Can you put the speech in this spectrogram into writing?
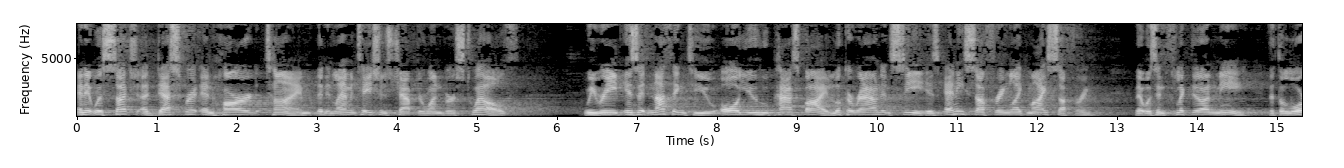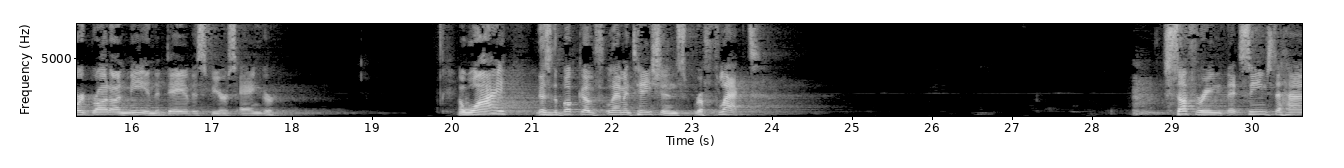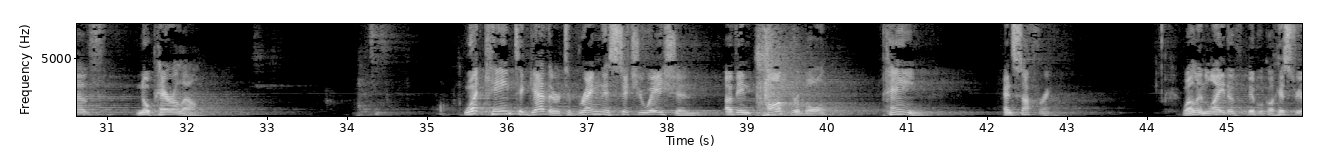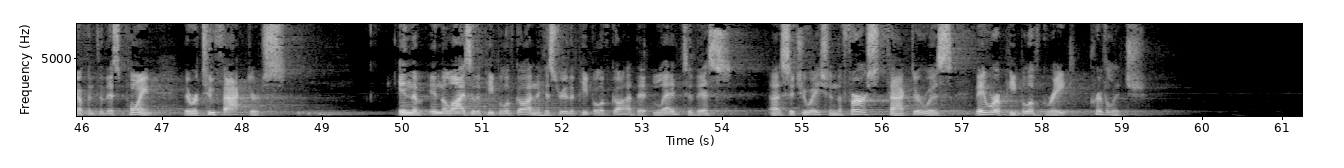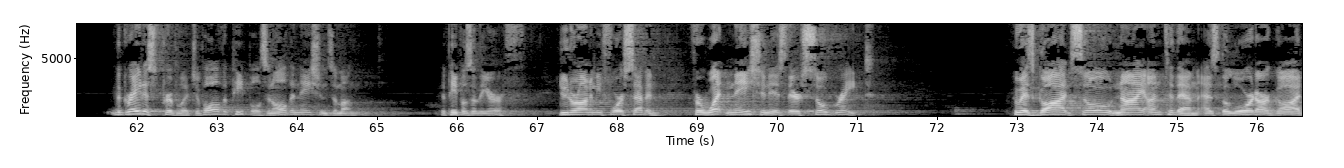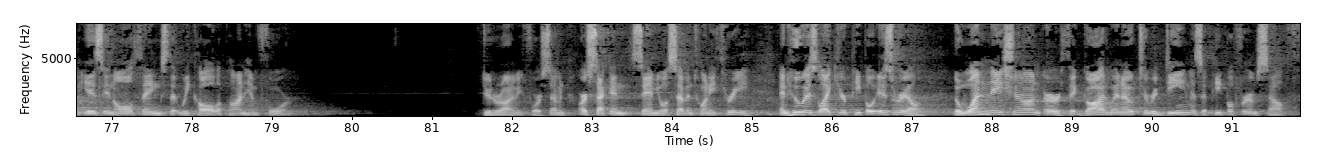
And it was such a desperate and hard time that in Lamentations chapter 1 verse 12, we read, Is it nothing to you, all you who pass by? Look around and see, is any suffering like my suffering that was inflicted on me, that the Lord brought on me in the day of his fierce anger? Now, why does the book of Lamentations reflect suffering that seems to have no parallel. What came together to bring this situation of incomparable pain and suffering? Well, in light of biblical history up until this point, there were two factors in the, in the lives of the people of God, in the history of the people of God, that led to this uh, situation. The first factor was they were a people of great privilege. The greatest privilege of all the peoples and all the nations among the peoples of the earth. Deuteronomy 4 7. For what nation is there so great? Who has God so nigh unto them as the Lord our God is in all things that we call upon him for? Deuteronomy 4 7. Or 2 Samuel 7 23. And who is like your people Israel? the one nation on earth that God went out to redeem as a people for himself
